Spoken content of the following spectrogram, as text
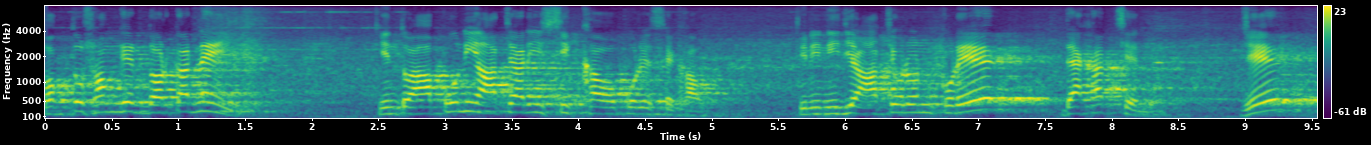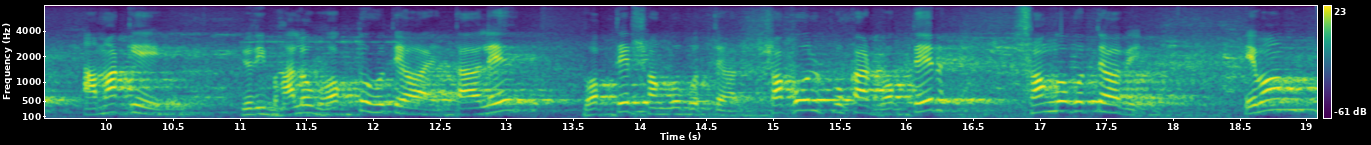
ভক্ত সঙ্গের দরকার নেই, কিন্তু আপনি আচারই শিক্ষা অপরে শেখাও। তিনি নিজে আচরণ করে দেখাচ্ছেন যে, আমাকে যদি ভালো ভক্ত হতে হয়, তাহলে ভক্তের সঙ্গ করতে হবে। সকল প্রকার ভক্তের সঙ্গ করতে হবে। এবং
